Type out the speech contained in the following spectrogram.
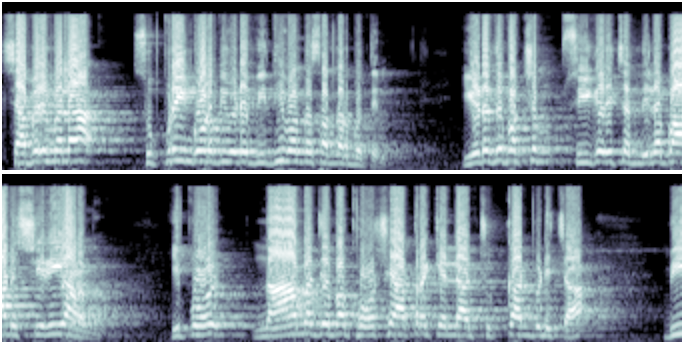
ശബരിമല സുപ്രീം കോടതിയുടെ വിധി വന്ന സന്ദർഭത്തിൽ ഇടതുപക്ഷം സ്വീകരിച്ച നിലപാട് ശരിയാണെന്ന് ഇപ്പോൾ നാമജപ ഘോഷയാത്രയ്ക്കെല്ലാം ചുക്കാൻ പിടിച്ച ബി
